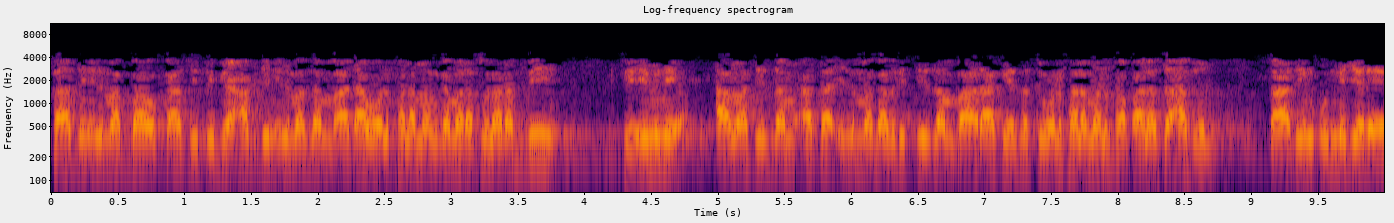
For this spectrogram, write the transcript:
سعد المبا وقاسي في عبد المزمعة والفلمن قام رسول ربي في إمن أمة زمعة إلما قبرتي زمعة كيست والفلمن فقال سعد سعد كن نجري.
